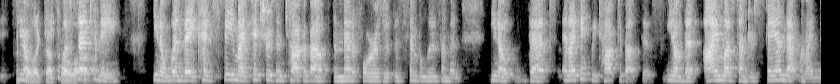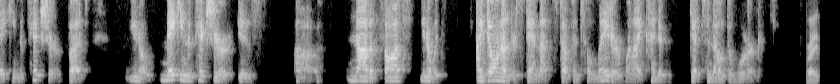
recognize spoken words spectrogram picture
you know, like people have said to me, you know, when they kind of see my pictures and talk about the metaphors or the symbolism and, you know, that, and I think we talked about this, you know, that I must understand that when I'm making the picture, but, you know, making the picture is uh, not a thought, you know, it's, I don't understand that stuff until later when I kind of get to know the work. Right.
